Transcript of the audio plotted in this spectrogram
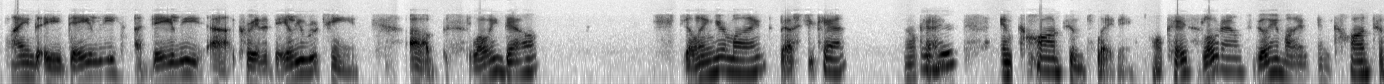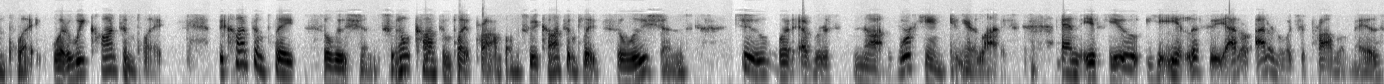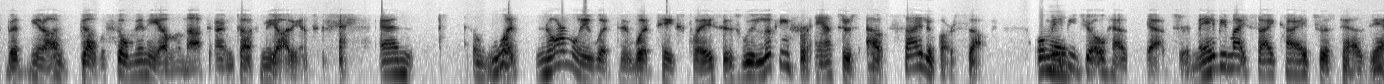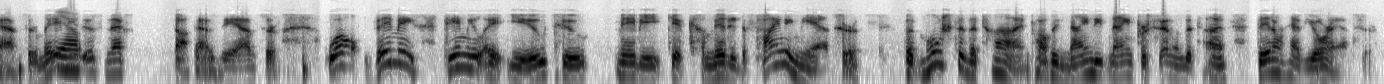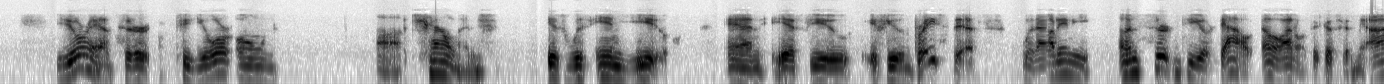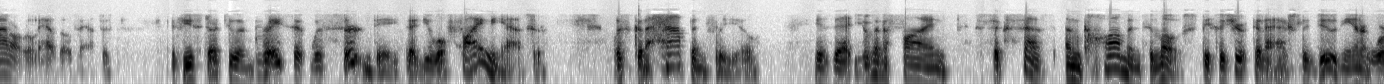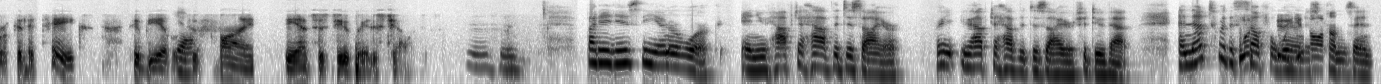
find a daily, a daily, uh, create a daily routine of slowing down, stilling your mind best you can, okay? Mm-hmm. And contemplating, okay? Slow down, still your mind, and contemplate. What do we contemplate? We contemplate solutions. We don't contemplate problems. We contemplate solutions to whatever's not working in your life. And if you, let's see, I don't, I don't know what your problem is, but you know, I've dealt with so many of them out there. I'm talking to the audience. And what normally what what takes place is we're looking for answers outside of ourselves Well, maybe right. Joe has the answer. Maybe my psychiatrist has the answer. Maybe yeah. this next stuff has the answer. Well, they may stimulate you to maybe get committed to finding the answer, but most of the time, probably 99% of the time, they don't have your answer. Your answer to your own uh, challenge is within you. And if you if you embrace this without any uncertainty or doubt, oh, I don't think it's in me. I don't really have those answers. If you start to embrace it with certainty that you will find the answer, what's going to happen for you is that you're going to find success uncommon to most because you're going to actually do the inner work that it takes to be able yeah. to find the answers to your greatest challenges. Mm-hmm. But it is the inner work, and you have to have the desire, right? You have to have the desire to do that. And that's where the self awareness you know, comes in.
